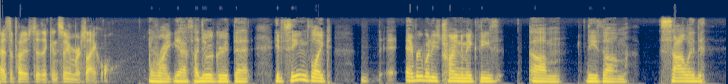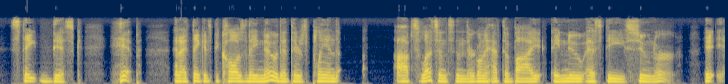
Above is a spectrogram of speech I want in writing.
as opposed to the consumer cycle. Right. Yes, I do agree with that. It seems like everybody's trying to make these um, these um, solid state disk hip, and I think it's because they know that there's planned obsolescence and they're going to have to buy a new SD sooner. It,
